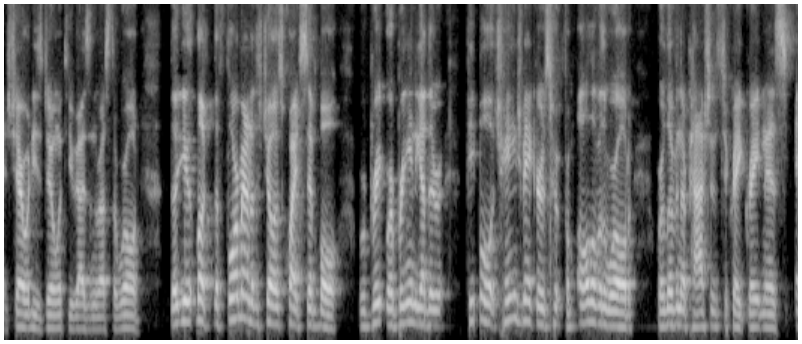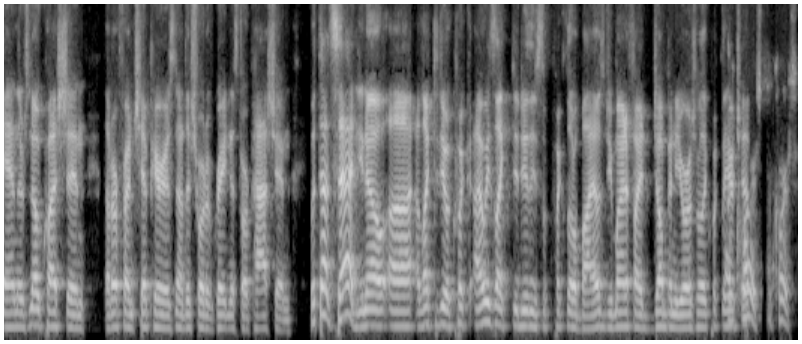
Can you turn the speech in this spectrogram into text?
and share what he's doing with you guys and the rest of the world. The, you, look, the format of the show is quite simple. We're, br- we're bringing together people, change makers who, from all over the world who are living their passions to create greatness. And there's no question that our friend Chip here is nothing short of greatness or passion. With that said, you know, uh, I'd like to do a quick. I always like to do these quick little bios. Do you mind if I jump into yours really quickly here, Chip? of course, Chip? Of course,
